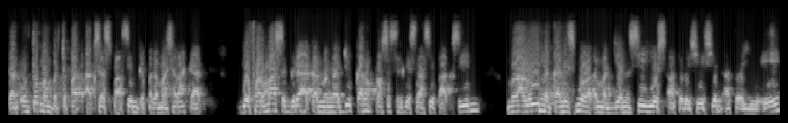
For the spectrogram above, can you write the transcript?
Dan untuk mempercepat akses vaksin kepada masyarakat, Bio Farma segera akan mengajukan proses registrasi vaksin melalui mekanisme Emergency Use Authorization atau UA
